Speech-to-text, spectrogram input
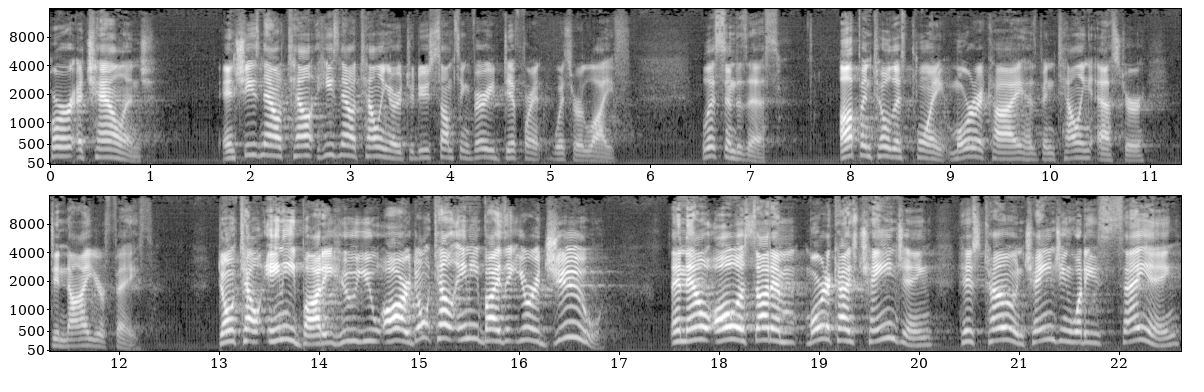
her a challenge, and she's now tell, he's now telling her to do something very different with her life. Listen to this. Up until this point, Mordecai has been telling Esther, deny your faith. Don't tell anybody who you are. Don't tell anybody that you're a Jew. And now all of a sudden, Mordecai's changing his tone, changing what he's saying.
